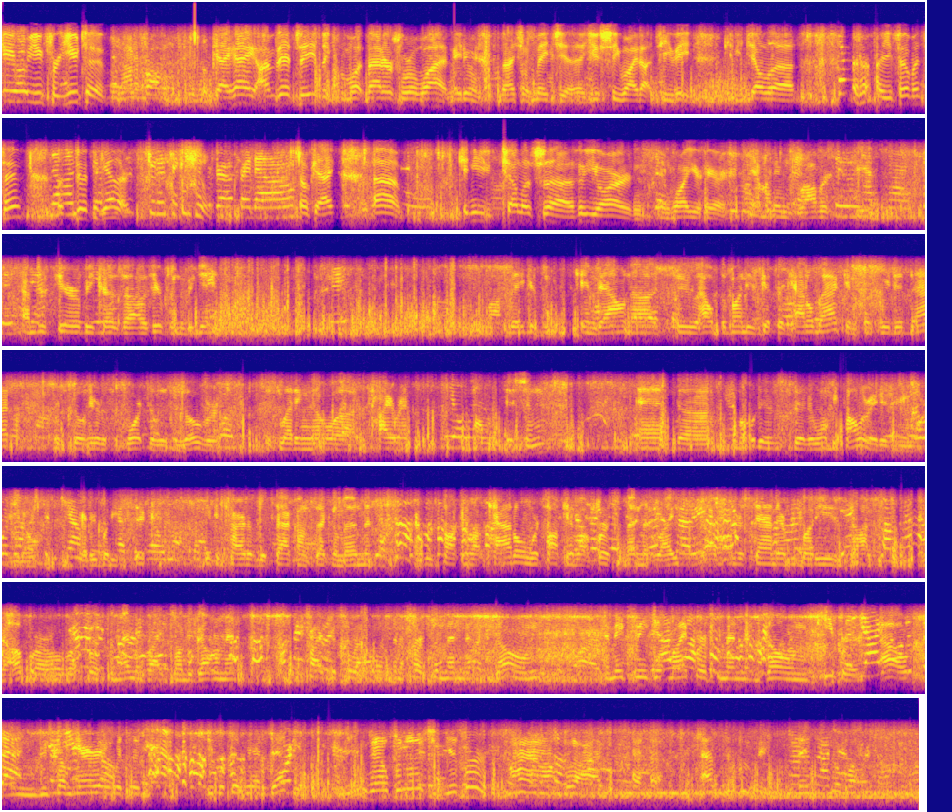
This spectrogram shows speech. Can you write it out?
you for YouTube. Not a problem. Okay, hey, I'm Vince Easley from What Matters Worldwide. How you doing? Nice to meet you. UCY.tv. Can you tell, uh, are you filming too? No, Let's I'm do it together. just gonna take a photograph right now. Okay. Um, can you tell us uh, who you are and, and why you're here? Yeah, my name is Robert. I'm just here because uh, I was here from the beginning. Las Vegas came down uh, to help the Bundys get their cattle back, and since we did that, we're still here to support till this is over. Just letting know uh, tyrant politicians and uh, motives that it won't be tolerated anymore. You know, everybody's sick, sick and tired of the attack on Second Amendment. Everybody's talking about cattle. We're talking about First Amendment rights. I understand everybody's not in an uproar over First Amendment rights when the government tries to corral us in a First Amendment zone. It makes me get my First Amendment zone keeper out, and we come here with the people said we had a deputy. Helping us? Yes, sir. I'm glad. Absolutely. Thank you so much.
